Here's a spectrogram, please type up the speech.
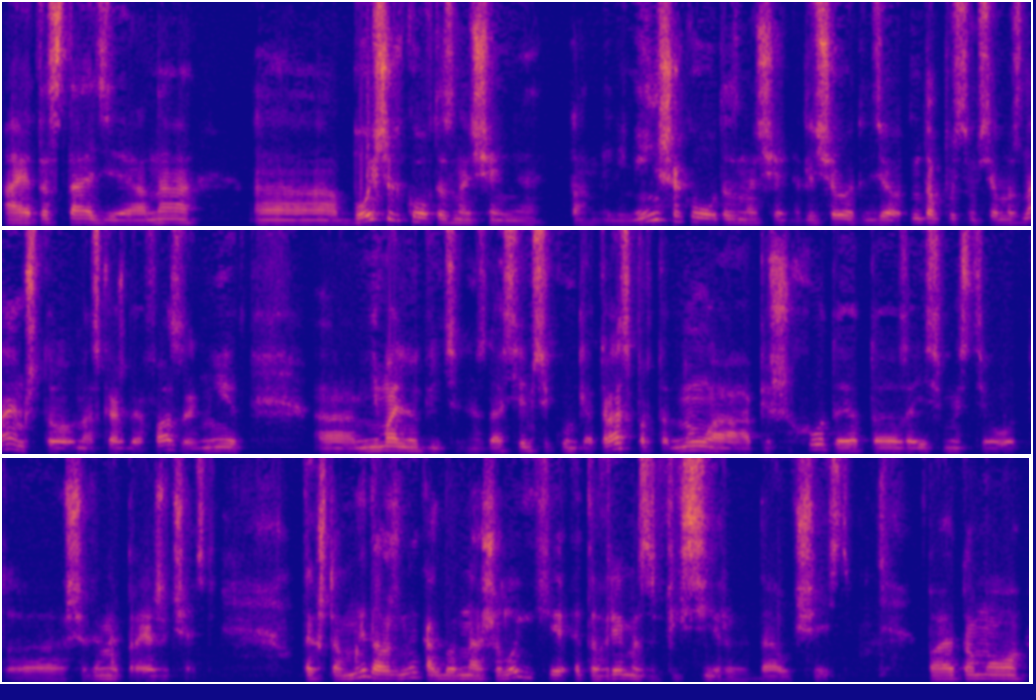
а эта стадия, она больше какого-то значения там, или меньше какого-то значения. Для чего это делать? Ну, допустим, все мы знаем, что у нас каждая фаза имеет э, минимальную длительность, да, 7 секунд для транспорта, ну, а пешеходы это в зависимости от э, ширины проезжей части. Так что мы должны как бы в нашей логике это время зафиксировать, да, учесть. Поэтому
